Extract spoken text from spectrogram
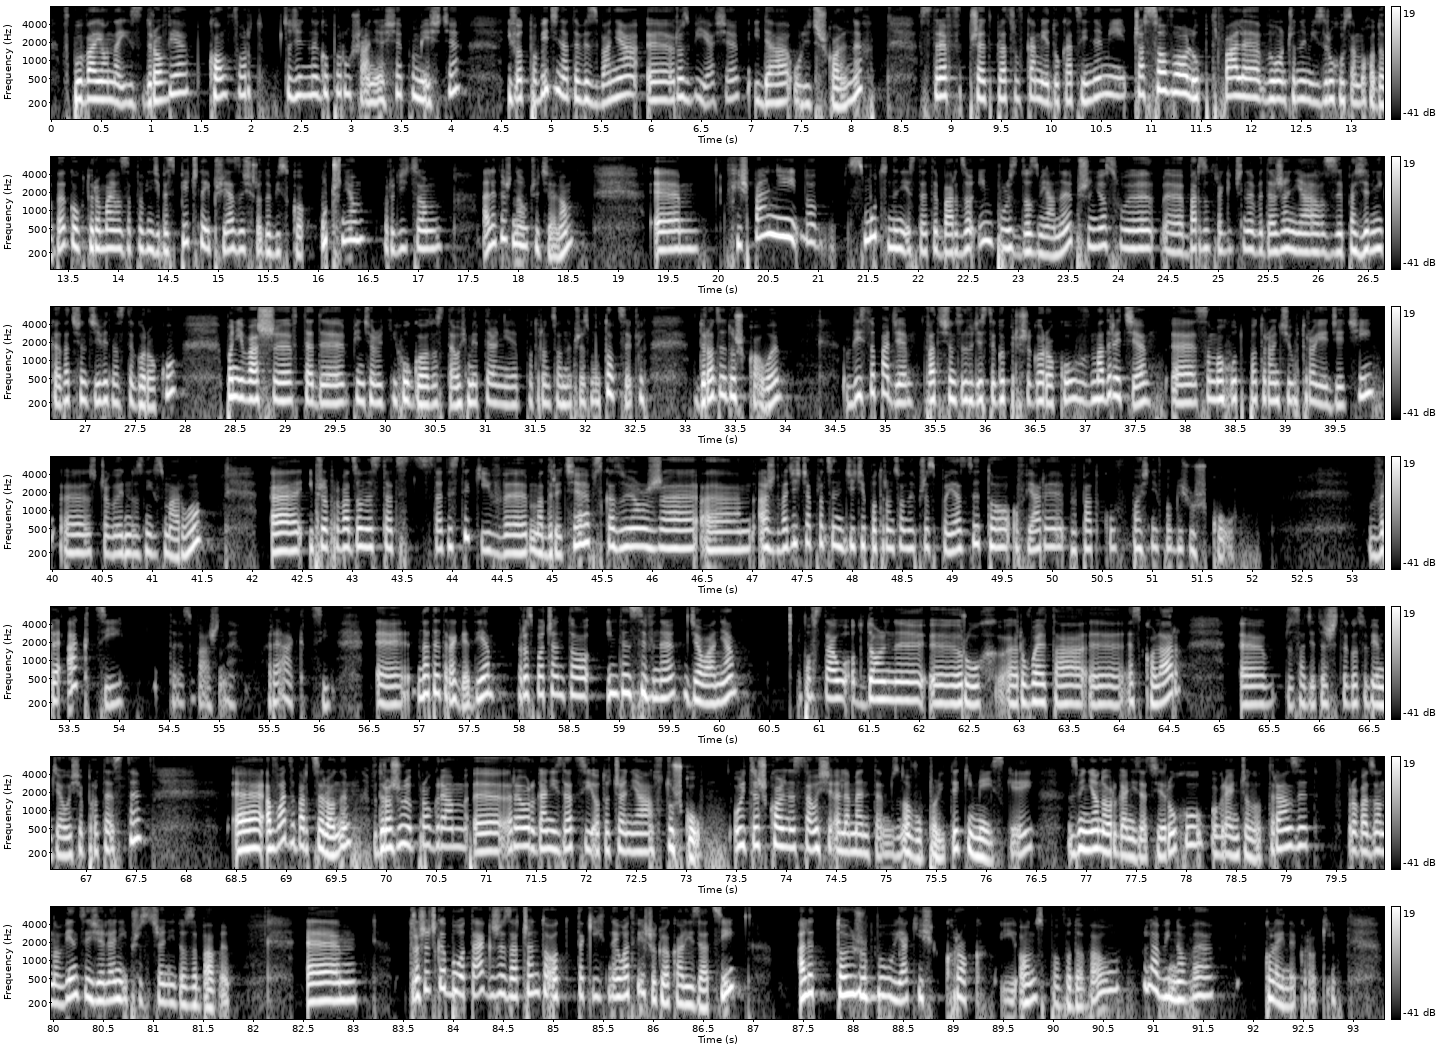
Wpływają na ich zdrowie, komfort codziennego poruszania się po mieście i w odpowiedzi na te wyzwania y, rozwija się idea ulic szkolnych, stref przed placówkami edukacyjnymi, czasowo lub trwale wyłączonymi z ruchu samochodowego, które mają zapewnić bezpieczne i przyjazne środowisko uczniom, rodzicom, ale też nauczycielom. W Hiszpanii no, smutny niestety bardzo impuls do zmiany przyniosły e, bardzo tragiczne wydarzenia z października 2019 roku, ponieważ e, wtedy pięcioletni Hugo został śmiertelnie potrącony przez motocykl w drodze do szkoły. W listopadzie 2021 roku w Madrycie e, samochód potrącił troje dzieci, e, z czego jedno z nich zmarło. E, I przeprowadzone staty- statystyki w Madrycie wskazują, że aż 20% dzieci potrąconych przez pojazdy to ofiary wypadków właśnie w pobliżu szkół. W reakcji, to jest ważne, reakcji na tę tragedię rozpoczęto intensywne działania. Powstał oddolny e, ruch e, Revuelta e, Escolar. W zasadzie też z tego co wiem działy się protesty. E, A władze Barcelony wdrożyły program reorganizacji otoczenia 100 szkół. Ulice szkolne stały się elementem znowu polityki miejskiej. Zmieniono organizację ruchu, ograniczono tranzyt, wprowadzono więcej zieleni i przestrzeni do zabawy. Troszeczkę było tak, że zaczęto od takich najłatwiejszych lokalizacji, ale to już był jakiś krok i on spowodował lawinowe kolejne kroki.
